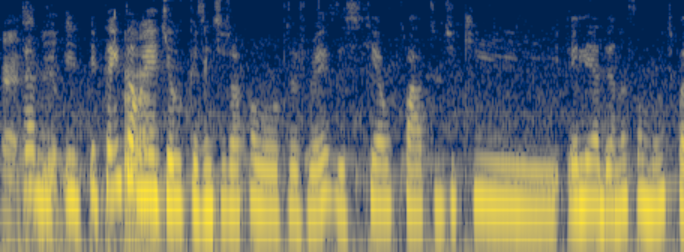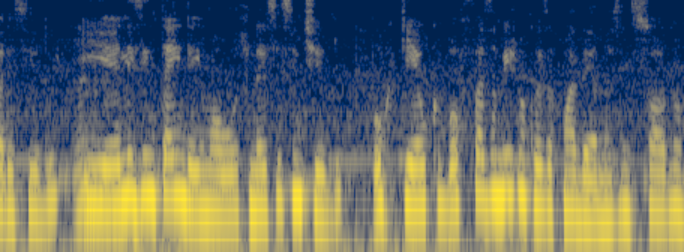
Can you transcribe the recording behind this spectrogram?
é. é e, e, tem também é. aquilo que a gente já falou outras vezes, que é o fato de que ele e a Dana são muito parecidos uhum. e eles entendem um ao outro nesse sentido. Porque o que vou fazer a mesma coisa com a Dana, a gente só não,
